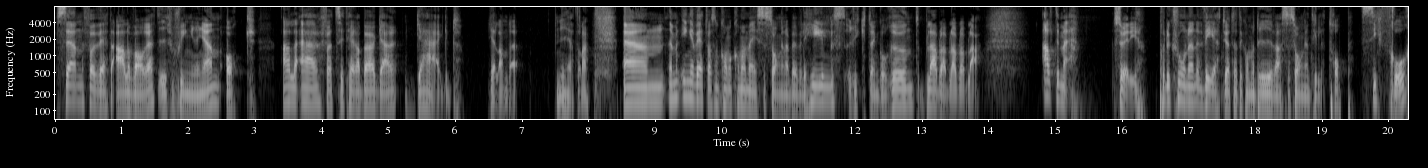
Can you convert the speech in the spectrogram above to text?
Sen får vi veta allvaret i förskingringen och alla är, för att citera bögar, gagged gällande nyheterna. Um, nej, men ingen vet vad som kommer komma med i säsongen av Beverly Hills, rykten går runt, bla bla bla bla bla. Allt är med, så är det ju. Produktionen vet ju att det kommer driva säsongen till toppsiffror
